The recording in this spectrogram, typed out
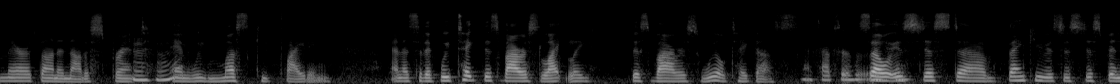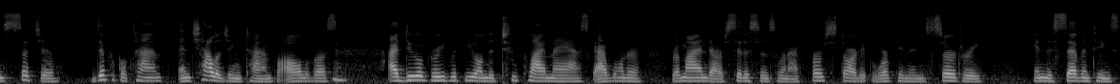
marathon and not a sprint, Mhm. and we must keep fighting. And I said, if we take this virus lightly, this virus will take us. that's absolutely. So true. it's just, um, thank you. It's just, just been such a difficult time and challenging time for all of us. Mm. I do agree with you on the two ply mask. I want to remind our citizens when I first started working in surgery in the 70s,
